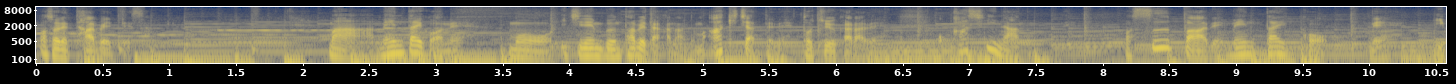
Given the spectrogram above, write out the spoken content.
まあ、それ食べてさ。まあ、明太子はね、もう1年分食べたかなと、も飽きちゃってね、途中からね、おかしいなと思ってね。まあ、スーパーで明太子ね、いっ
